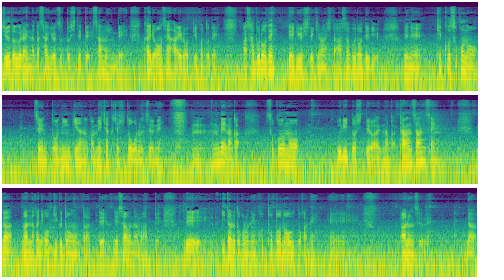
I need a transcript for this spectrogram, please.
10度ぐらいの中作業ずっとしてて寒いんで、帰り温泉入ろうっていうことで、朝風呂でデビューしてきました。朝風呂デビュー。でね、結構そこの銭湯人気なのかめちゃくちゃ人おるんですよね。うん。で、なんか、そこの売りとしては、なんか炭酸泉が真ん中に大きくドーンとあって、で、サウナもあって、で、至るところね、こう、整うとかね、えー、あるんですよね。だ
